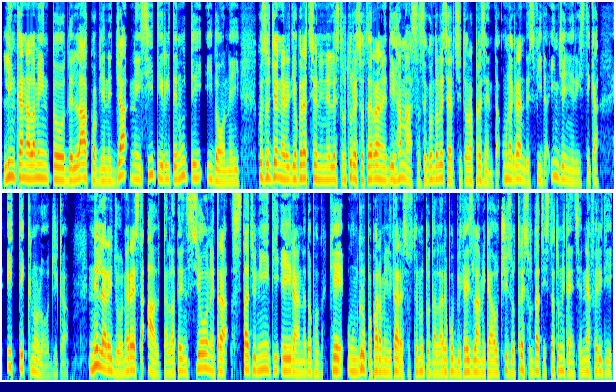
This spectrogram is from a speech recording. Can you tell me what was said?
L'incanalamento dell'acqua viene già nei siti ritenuti idonei. Questo genere di operazioni nelle strutture sotterranee di Hamas, secondo l'esercito, rappresenta una grande sfida ingegneristica e tecnologica. Nella regione resta alta la tensione tra Stati Uniti e Iran dopo che un gruppo paramilitare sostenuto dalla Repubblica Islamica ha ucciso tre soldati statunitensi e ne ha feriti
